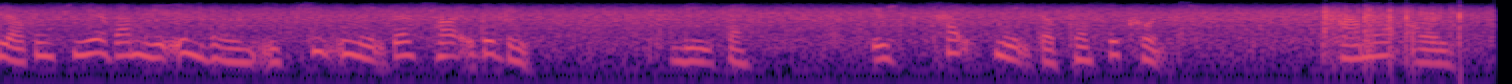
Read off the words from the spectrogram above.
Klokken 4 var middelvinden i 10 meters højde ved Vega. Øst 3 meter per sekund. Hammer og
